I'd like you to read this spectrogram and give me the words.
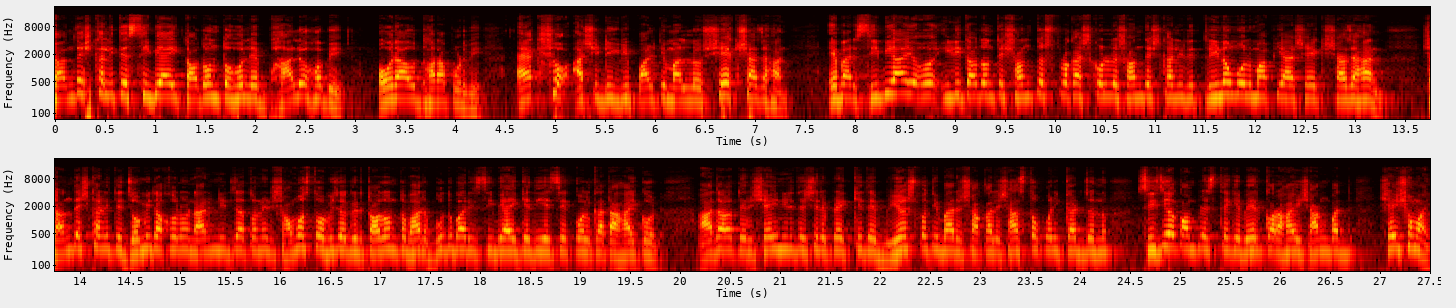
সন্দেশখালিতে সিবিআই তদন্ত হলে ভালো হবে, ওরাও ধরা পড়বে। একশো আশি ডিগ্রি পাল্টি মারল শেখ শাহজাহান। এবার সিবিআই ও ইডি তদন্তে সন্তোষ প্রকাশ করল সন্দেশখালীর তৃণমূল মাফিয়া শেখ শাহজাহান। সন্দেশখালীতে জমি দখল ও নারী নির্যাতনের সমস্ত অভিযোগের তদন্তভার বুধবারই সিবিআইকে দিয়েছে কলকাতা হাইকোর্ট। আদালতের সেই নির্দেশের প্রেক্ষিতে বৃহস্পতিবার সকালে স্বাস্থ্য পরীক্ষার জন্য সিজিও কমপ্লেক্স থেকে বের করা হয় সাংবাদ সেই সময়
